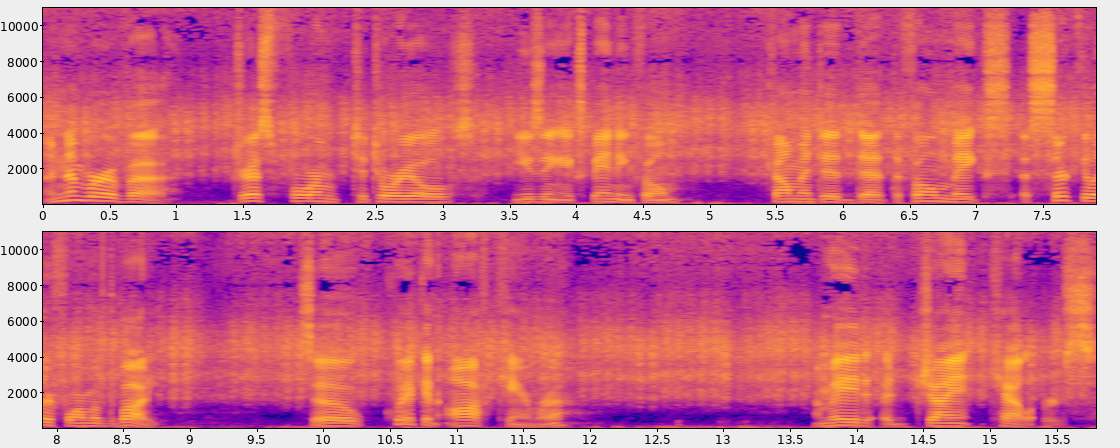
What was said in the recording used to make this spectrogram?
A number of uh, dress form tutorials using expanding foam commented that the foam makes a circular form of the body. So quick and off camera, I made a giant calipers.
